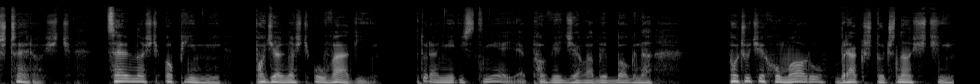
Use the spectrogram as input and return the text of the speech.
Szczerość, celność opinii, podzielność uwagi, która nie istnieje, powiedziałaby Bogna, poczucie humoru, brak sztuczności,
